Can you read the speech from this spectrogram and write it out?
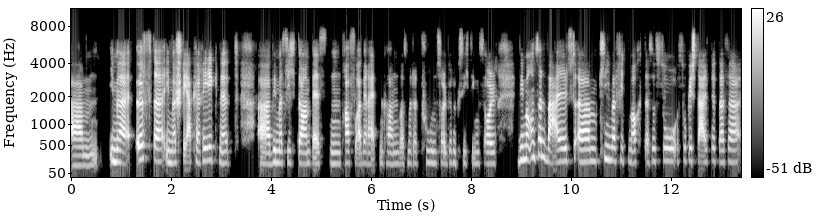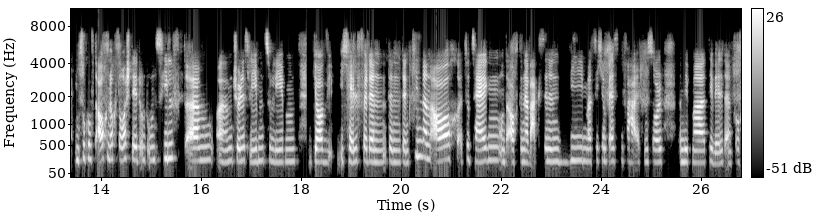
ähm, immer öfter, immer stärker regnet, äh, wie man sich da am besten darauf vorbereiten kann, was man da tun soll, berücksichtigen soll, wie man unseren Wald ähm, klimafit macht, also so, so gestaltet, dass er in Zukunft auch noch dasteht und uns hilft, ähm, ein schönes Leben zu leben. Ja, ich helfe den, den, den Kindern auch zu zeigen und auch den Erwachsenen, wie man sich am besten verhalten soll, damit man die Welt einfach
